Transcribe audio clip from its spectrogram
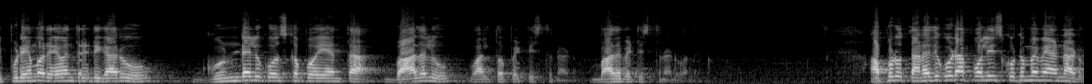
ఇప్పుడేమో రేవంత్ రెడ్డి గారు గుండెలు కోసుకపోయేంత బాధలు వాళ్ళతో పెట్టిస్తున్నాడు బాధ పెట్టిస్తున్నాడు వాళ్ళకు. అప్పుడు తనది కూడా పోలీస్ కుటుంబమే అన్నాడు.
